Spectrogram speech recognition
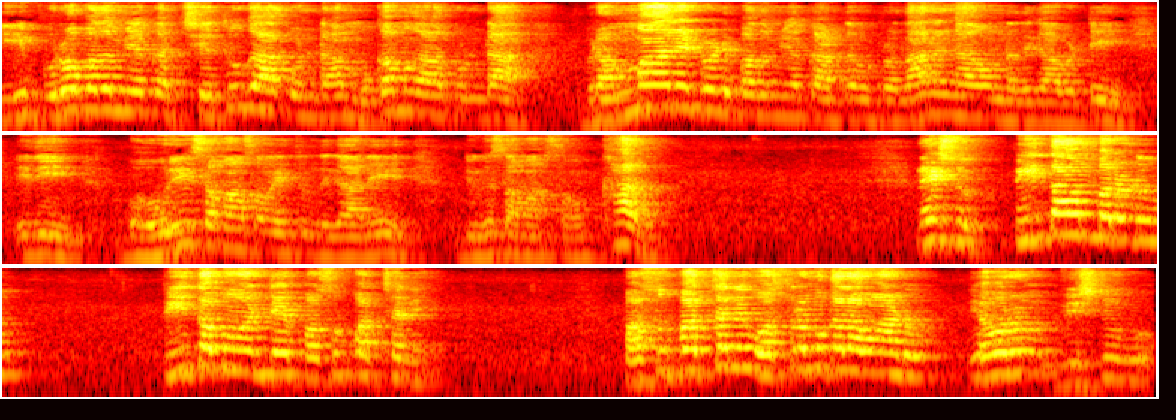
ఈ పురోపదం యొక్క చెతు కాకుండా ముఖం కాకుండా బ్రహ్మ అనేటువంటి పదం యొక్క అర్థం ప్రధానంగా ఉన్నది కాబట్టి ఇది బౌరీ సమాసం అవుతుంది కానీ దిగు సమాసం కాదు. నెక్స్ట్ పీతాంబరుడు. పీతము అంటే పసుపచ్చని పసుపచ్చని వస్త్రము కలవాడు ఎవరు? విష్ణువు.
